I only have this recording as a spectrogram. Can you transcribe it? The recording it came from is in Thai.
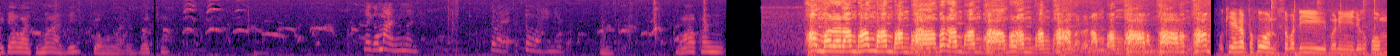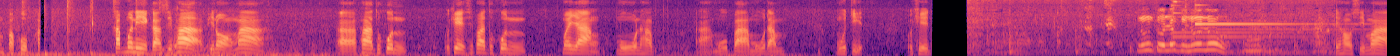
เขาเจ้าว่าสิมาสิจงไว้บ่ชะในก็มาอยู่หน่อยจังหวะจังหวะที่นี่บ่บ่คันพัมพะระดำพัมพัมพัมพามพะรำพัมพามพะรำพัมพามพะระดำพัมพามพามพามโอเคครับทุกคน สวัสดีมื้อนี้อยู่กับผมประภพครับ ครับมื้อนี้กสิพาพี่น้องมาอ่าพาทุกคน โอเคสิพาทุกคนมาย่างหมูนะครับอ่าหมูปลาหมูดำหมูจีดโอเค นุ่งตัวเล็กอยู่นู่นนุ่งเดี๋ยวเฮาสิมา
